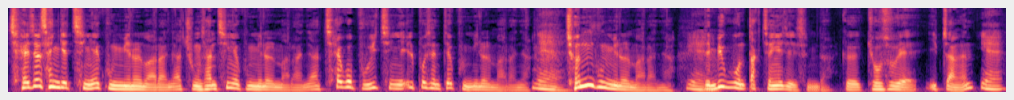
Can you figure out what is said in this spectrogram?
최저 생계층의 국민을 말하냐, 중산층의 국민을 말하냐, 최고 부유층의 1%의 국민을 말하냐, 예. 전 국민을 말하냐. 예. 근데 미국은 딱 정해져 있습니다. 그 교수의 입장은 예.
